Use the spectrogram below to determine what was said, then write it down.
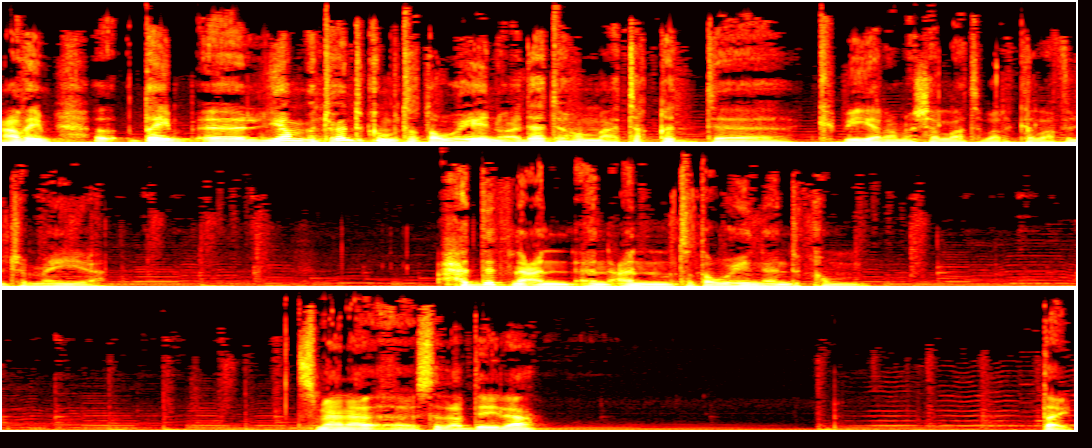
عظيم طيب آه، اليوم أنتم عندكم متطوعين واعدادهم أعتقد آه، كبيرة ما شاء الله تبارك الله في الجمعية. حدثنا عن عن عن المتطوعين عندكم. تسمعنا آه، أستاذ عبد الإله؟ طيب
